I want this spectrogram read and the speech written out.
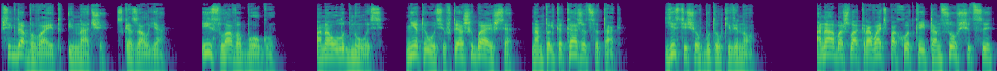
«Всегда бывает иначе», — сказал я. И слава Богу. Она улыбнулась. «Нет, Иосиф, ты ошибаешься. Нам только кажется так. Есть еще в бутылке вино». Она обошла кровать походкой танцовщицы,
